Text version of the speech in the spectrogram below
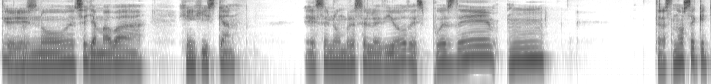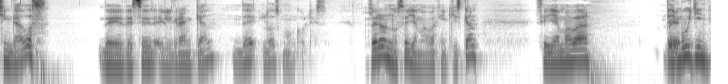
Que Pues- no se llamaba Genghis Khan. Ese nombre se le dio después de. mm, tras no sé qué chingados. De, de ser el gran Khan de los mongoles. Pero no se llamaba Genghis Khan. Se llamaba. Ve- Temujin.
